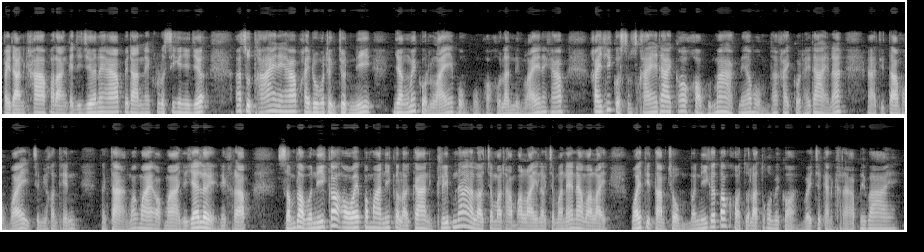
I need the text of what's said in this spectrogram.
ไปดันค่าพลังกันเยอะๆนะครับ ไปดัน accuracy กันเยอะๆอะสุดท้ายนะครับ ใครดูมาถึงจุดนี้ยังไม่กดไลค์ผมผมขอคนละหนึ่งไลค์นะครับ ใครที่กด subscribe ให้ได้ก็ขอบคุณมากนะครับผมถ้าใครกดให้ได้นะอะติดตามผมไว้จะมีคอนเทนต์ต่างๆ มากมายออกมาเยอะแยะเลยนะครับสำหรับวันนี้ก็เอาไว้ประมาณนี้ก่อนละกันคลิปหน้าเราจะมาทำอะไรเราจะมาแนะนำอะไร ไว้ติดตามชม วันนี้ก็ต้องขอตัวลาทุกคนไปก่อนไว้เจอกันครับบ๊ายบาย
